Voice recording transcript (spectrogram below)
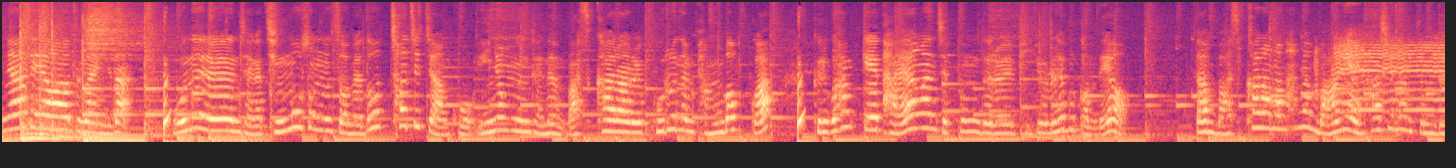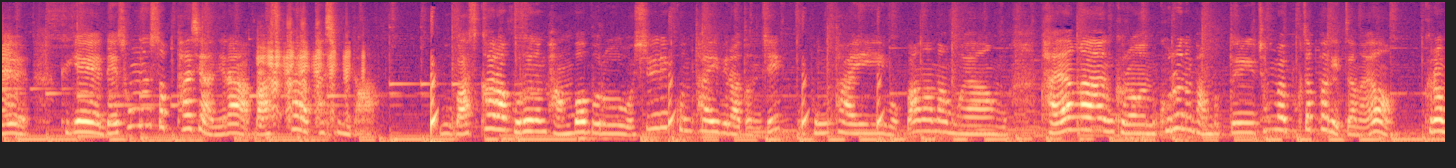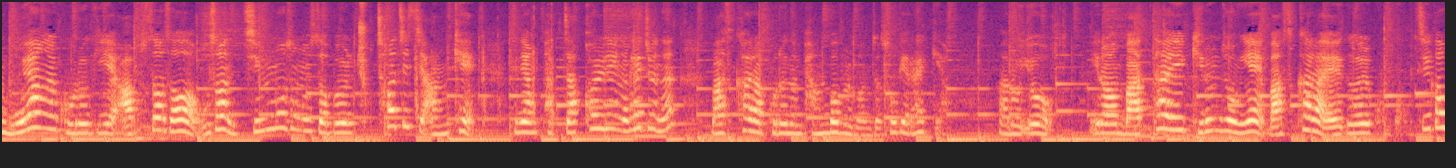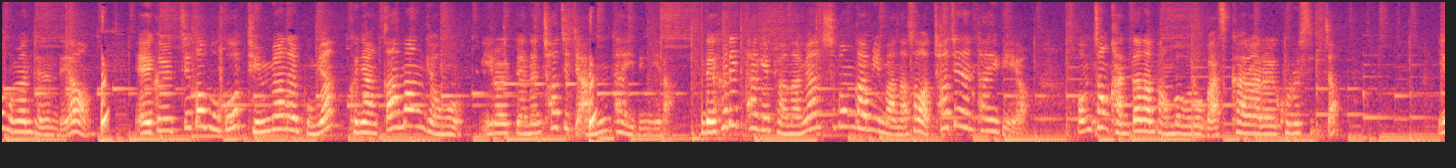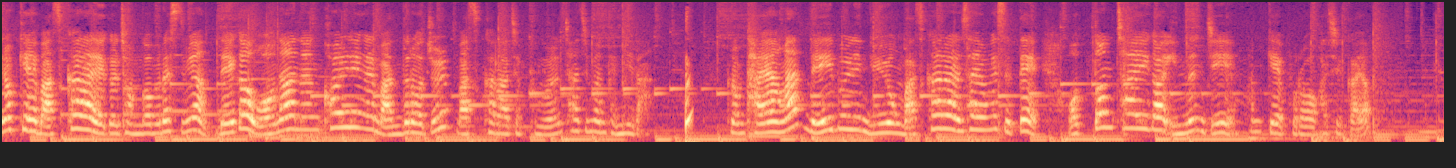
안녕하세요 드나입니다. 오늘은 제가 직모 속눈썹에도 처지지 않고 인형눈 되는 마스카라를 고르는 방법과 그리고 함께 다양한 제품들을 비교를 해볼 건데요. 난 마스카라만 하면 망해 하시는 분들 그게 내 속눈썹 탓이 아니라 마스카라 탓입니다. 뭐 마스카라 고르는 방법으로 실리콘 타입이라든지 뭐봉 타입, 뭐 바나나 모양, 뭐 다양한 그런 고르는 방법들이 정말 복잡하게 있잖아요. 그런 모양을 고르기에 앞서서 우선 직모 속눈썹을 축 처지지 않게 그냥 바짝 컬링을 해주는 마스카라 고르는 방법을 먼저 소개를 할게요. 바로 요 이런 마타입 기름 종이에 마스카라 액을 콕콕 찍어보면 되는데요. 액을 찍어보고 뒷면을 보면 그냥 까만 경우 이럴 때는 처지지 않는 타입입니다. 근데 흐릿하게 변하면 수분감이 많아서 처지는 타입이에요. 엄청 간단한 방법으로 마스카라를 고를 수 있죠. 이렇게 마스카라 액을 점검을 했으면 내가 원하는 컬링을 만들어줄 마스카라 제품을 찾으면 됩니다. 그럼 다양한 메이블린 뉴용 마스카라를 사용했을 때 어떤 차이가 있는지 함께 보러 가실까요?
